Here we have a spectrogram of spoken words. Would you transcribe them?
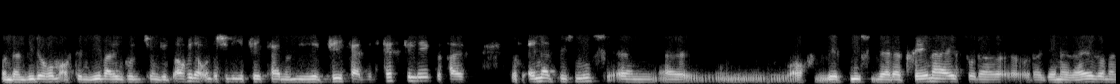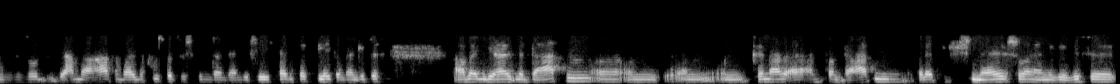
und dann wiederum auf den jeweiligen Positionen gibt es auch wieder unterschiedliche Fähigkeiten. Und diese Fähigkeiten sind festgelegt. Das heißt, das ändert sich nicht, ähm, äh, auch jetzt nicht, wer der Trainer ist oder, oder generell, sondern es ist so, wir haben eine Art und Weise, Fußball zu spielen, dann werden die Fähigkeiten festgelegt und dann gibt es arbeiten wir halt mit Daten äh, und, und, und können an von Daten relativ schnell schon eine gewisse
